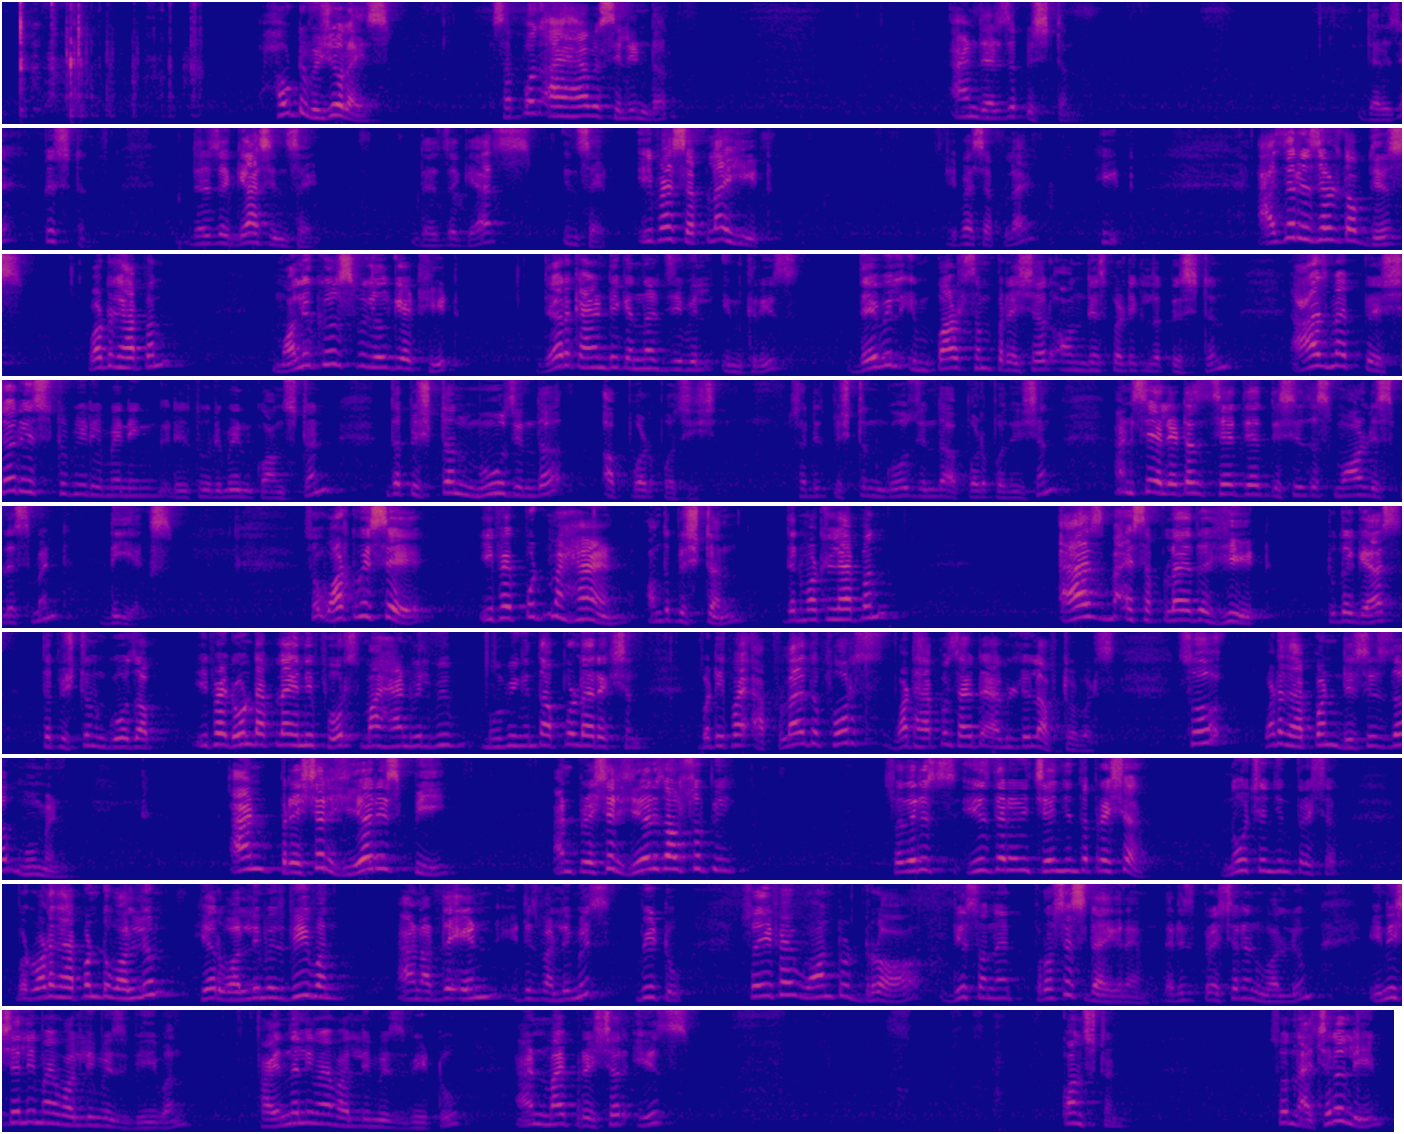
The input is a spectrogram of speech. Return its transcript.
how to visualize. Suppose I have a cylinder and there is a piston. There is a piston. There is a gas inside. There is a gas inside. If I supply heat, if I supply heat, as a result of this, what will happen? Molecules will get heat, their kinetic energy will increase, they will impart some pressure on this particular piston. As my pressure is to be remaining to remain constant, the piston moves in the upward position. So this piston goes in the upward position and say let us say that this is the small displacement dx. So what we say if I put my hand on the piston then what will happen? As I supply the heat to the gas the piston goes up. If I don't apply any force my hand will be moving in the upward direction. But if I apply the force what happens I will tell afterwards. So what has happened this is the movement and pressure here is P and pressure here is also P. So there is, is there any change in the pressure? No change in pressure. But what has happened to volume? Here volume is V1 and at the end it is volume is V2. So if I want to draw this on a process diagram that is pressure and volume, initially my volume is V1, finally my volume is V2 and my pressure is constant. So naturally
